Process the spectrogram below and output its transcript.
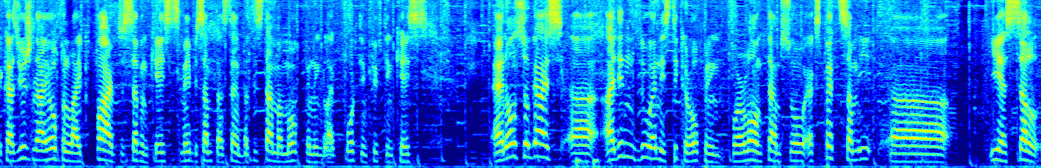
because usually I open like 5 to 7 cases maybe sometimes 10 but this time I'm opening like 14 15 cases and also guys uh, I didn't do any sticker opening for a long time so expect some e uh, ESL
